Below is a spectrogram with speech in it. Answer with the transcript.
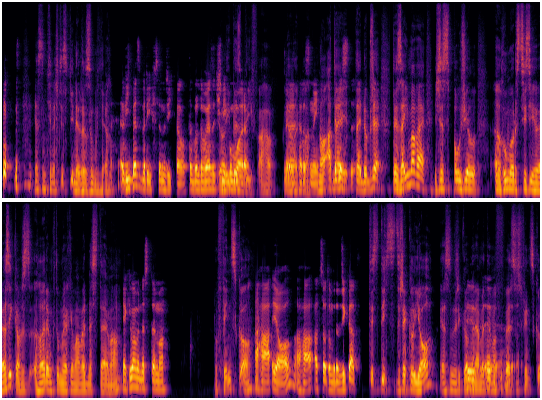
Já jsem ti naštěstí nerozuměl. Líbez brief jsem říkal, to byl Jo, dvojazyčný líbez humor. brief, aha. Je Jo, takhle. hrozný. No a to je, Kdybys- to je dobře, to je zajímavé, že jsi použil eh, humor z cizího jazyka vzhledem k tomu, jaké máme dnes téma. Jaký máme dnes téma? No Finsko. Aha, jo, aha, a co o tom budeme říkat? Ty, jsi- ty jsi řekl jo? Já jsem říkal, Jo, my dáme jo, téma jo, versus Finsko.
